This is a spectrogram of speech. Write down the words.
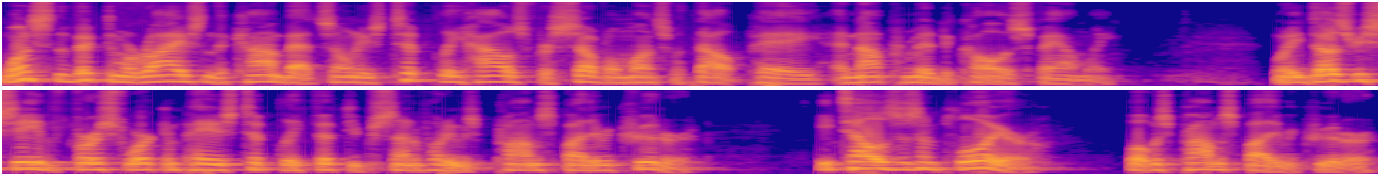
once the victim arrives in the combat zone, he is typically housed for several months without pay and not permitted to call his family. When he does receive the first work and pay is typically 50% of what he was promised by the recruiter. He tells his employer what was promised by the recruiter,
